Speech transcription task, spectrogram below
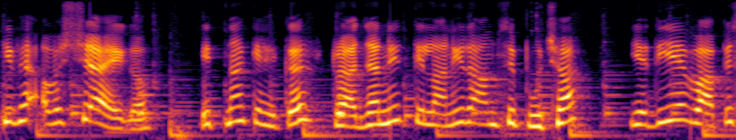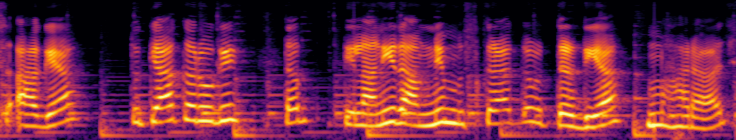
कि वह अवश्य आएगा। इतना कहकर राजा ने तिलानी राम से पूछा, यदि यह वापस आ गया तो क्या करोगे? तब तिलानी राम ने मुस्कुरा कर उत्तर दिया, महाराज,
